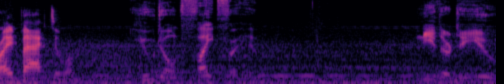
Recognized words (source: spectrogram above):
Right back to him. You don't fight for him. Neither do you.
